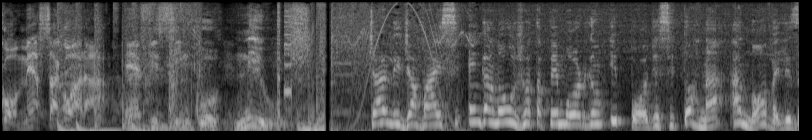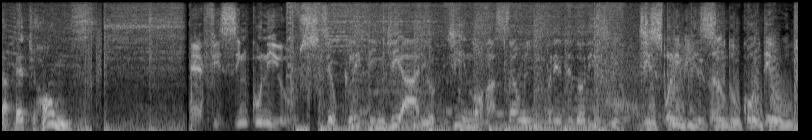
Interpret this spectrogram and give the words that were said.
Começa agora. F5 News. Charlie Javice enganou o JP Morgan e pode se tornar a nova Elizabeth Holmes. F5 News, seu clipe diário de inovação e empreendedorismo, disponibilizando o conteúdo.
